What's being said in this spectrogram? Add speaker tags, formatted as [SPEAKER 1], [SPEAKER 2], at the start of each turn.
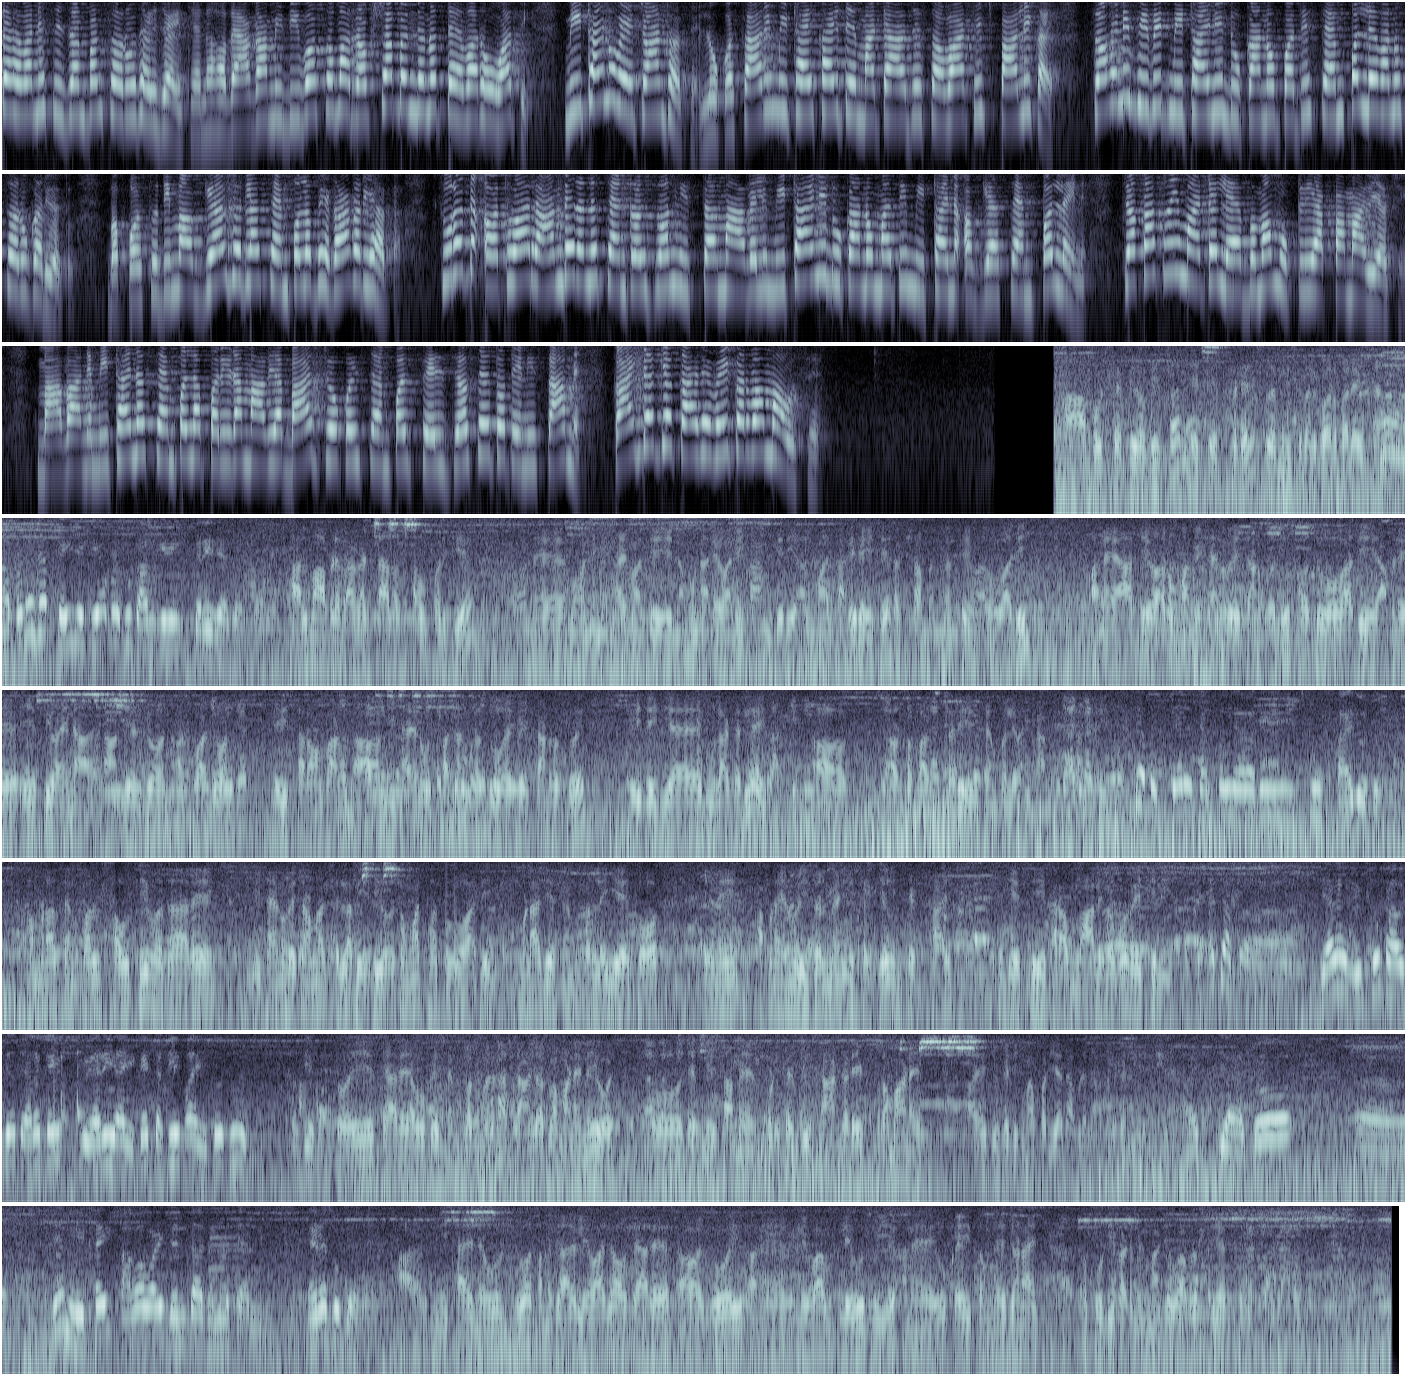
[SPEAKER 1] તહેવારની સિઝન પણ શરૂ થઈ જાય છે અને હવે આગામી દિવસોમાં રક્ષાબંધનનો તહેવાર હોવાથી મીઠાઈનું વેચાણ થશે. લોકો સારી મીઠાઈ ખાય તે માટે આજે સવારથી જ પાલિકાએ શહેરની વિવિધ મીઠાઈની દુકાનો પરથી સેમ્પલ લેવાનું શરૂ કર્યું હતું. બપોર સુધીમાં અગિયાર જેટલા સેમ્પલો ભેગા કર્યા હતા. સુરત અથવા રાંદેર અને સેન્ટ્રલ ઝોન વિસ્તારમાં આવેલી મીઠાઈની દુકાનોમાંથી મીઠાઈના અગિયાર સેમ્પલ લઈને ચકાસણી માટે લેબમાં મોકલી આપવામાં આવ્યા છે. માવા અને મીઠાઈના સેમ્પલના પરિણામ આવ્યા બાદ જો કોઈ સેમ્પલ ફેલ જશે તો તેની સામે કાયદાકીય કાર્યવાહી કરવામાં આવશે.
[SPEAKER 2] હા food safety officer H S Patel Surat municipal corporation
[SPEAKER 3] Patel સાહેબ કઈ જગ્યા પર શું કામગીરી કરી રહ્યા છે
[SPEAKER 2] હાલમાં આપણે વાગડતા રસ્તા ઉપર છીએ અને મોરની મીઠાઈમાંથી નમૂના લેવાની કામગીરી હાલમાં ચાલી રહી છે. રક્ષાબંધન તહેવાર હોવાથી અને આ તહેવારોમાં મીઠાઈનું વેચાણ વધુ થતું હોવાથી આપણે એ સિવાયના રાંદેર ઝોન અથવા ઝોન એ વિસ્તારોમાં પણ મીઠાઈનું ઉત્પાદન થતું હોય વેચાણ થતું હોય એવી જગ્યાએ મુલાકાત લઈ સ્થળ તપાસ કરી સેમ્પલ લેવાની કામગીરી ચાલી રહી છે.
[SPEAKER 3] અત્યારે સેમ્પલ લેવાથી શું ફાયદો થશે?
[SPEAKER 2] હમણાં સેમ્પલ સૌથી વધારે મીઠાઈનું વેચાણ હમણાં છેલ્લા બે દિવસોમાં થતું હોવાથી હમણાં જે સેમ્પલ લઈએ તો એને આપણે એનું રિઝલ્ટ મેળવી શકીએ. ઇમ્પેક્ટ થાય કે જેથી ખરાબ માલ એ લોકો વેચી નહીં શકે.
[SPEAKER 3] અચ્છા જ્યારે રિપોર્ટ આવશે ત્યારે કંઈ ક્વેરી આવી કંઈ તકલીફ આવી તો શું
[SPEAKER 2] તો એ ત્યારે આવો કે સેમ્પલમાં એના સ્ટાન્ડર્ડ પ્રમાણે નહીં હોય. તો તેમની સામે ફૂડ સેફ્ટી સ્ટાન્ડર્ડ એક પ્રમાણે આ એજ્યુકેટિંગમાં ફરિયાદ આપણે દાખલ કરીએ
[SPEAKER 3] અચ્છા તો જે મીઠાઈ ખાવાવાળી જનતા છે હમણાં શહેરની એને શું કહેવું
[SPEAKER 2] આ મીઠાઈને એવું જો તમે જ્યારે લેવા જાઓ ત્યારે જોઈ અને લેવા, લેવું જોઈએ અને એવું કંઈ તમને જણાય તો ફૂડ ડિપાર્ટમેન્ટમાં જેવું આપણે ફરિયાદ કરી શકીએ છીએ.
